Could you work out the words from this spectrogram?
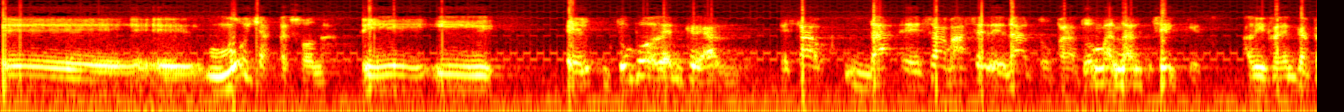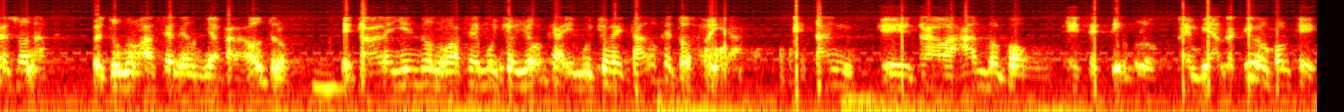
eh, muchas personas. Y, y el, tú poder crear esa, esa base de datos para tú mandar cheques a diferentes personas, pues tú no lo haces de un día para otro. Estaba leyendo no hace mucho yo que hay muchos estados que todavía están eh, trabajando con ese estímulo, enviando estímulos, porque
